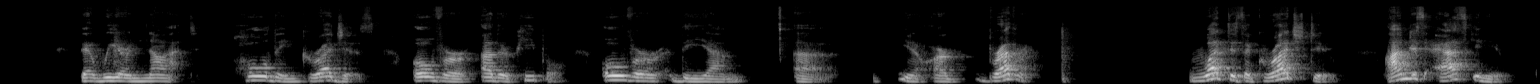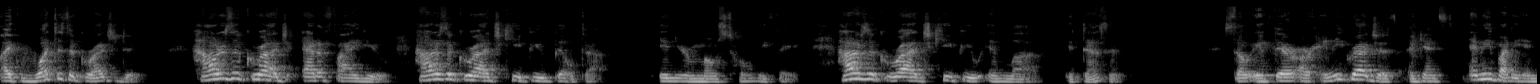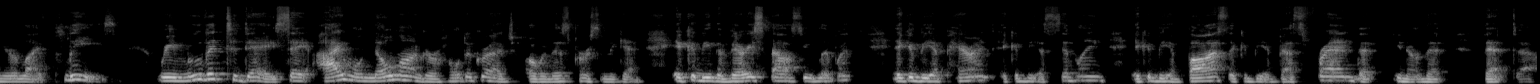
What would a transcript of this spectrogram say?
that we are not holding grudges over other people, over the, um, uh, you know, our brethren. What does a grudge do? I'm just asking you, like, what does a grudge do? How does a grudge edify you? How does a grudge keep you built up in your most holy faith? How does a grudge keep you in love? It doesn't. So if there are any grudges against anybody in your life, please remove it today. Say, I will no longer hold a grudge over this person again. It could be the very spouse you live with, it could be a parent, it could be a sibling, it could be a boss, it could be a best friend that, you know, that, that, uh,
